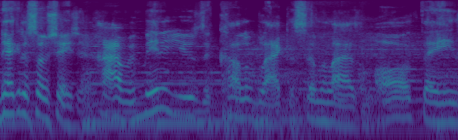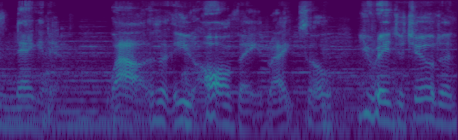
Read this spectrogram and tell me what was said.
Negative association. However, many use the color black to symbolize all things negative. Wow, you all things, right? So you raise your children.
